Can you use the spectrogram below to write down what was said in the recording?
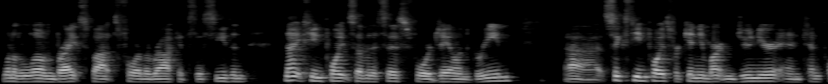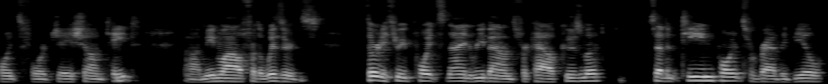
one of the lone bright spots for the Rockets this season. 19.7 assists for Jalen Green, uh, 16 points for Kenyon Martin Jr., and 10 points for Jae'Sean Tate. Uh, meanwhile, for the Wizards, 33 points, nine rebounds for Kyle Kuzma, 17 points for Bradley Beal,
